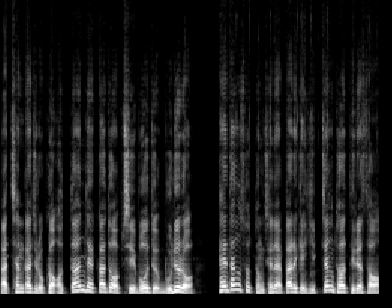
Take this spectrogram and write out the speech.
마찬가지로 그 어떠한 대가도 없이 모두 무료로 해당 소통 채널 빠르게 입장 도와드려서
